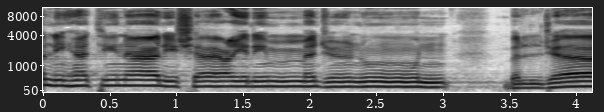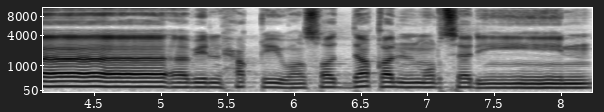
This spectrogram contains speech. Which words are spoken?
آلهتنا لشاعر مجنون بل جاء بالحق وصدق المرسلين.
